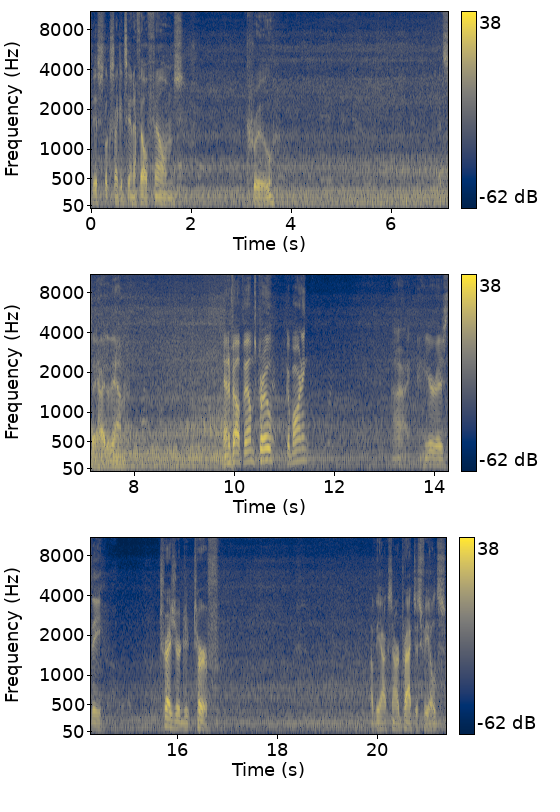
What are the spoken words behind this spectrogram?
This looks like it's NFL Films crew. Let's say hi to them. NFL Films crew, good morning. All right, here is the treasured turf of the Oxnard practice fields.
